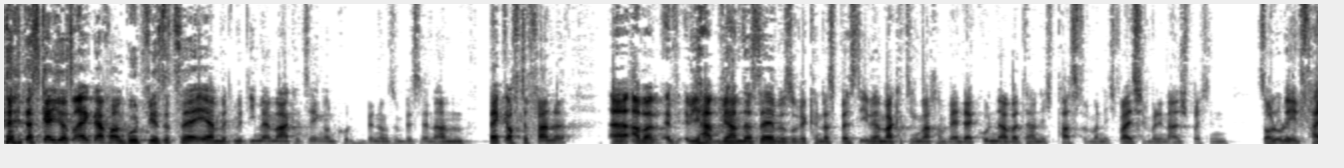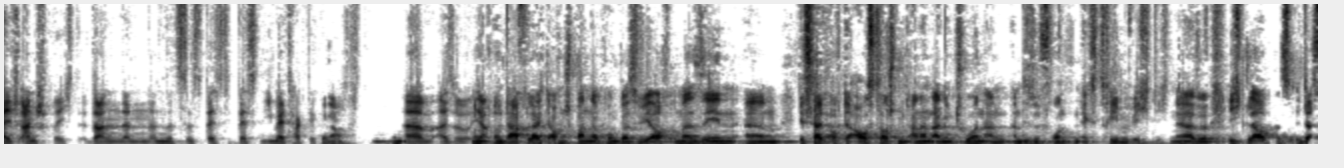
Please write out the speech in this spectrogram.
das kenne ich aus eigener Erfahrung. Gut, wir sitzen ja eher mit, mit E-Mail-Marketing und Kundenbindung so ein bisschen am Back of the Funnel. Äh, aber wir haben, wir haben dasselbe. So, wir können das beste E-Mail-Marketing machen, wenn der Kundenavatar nicht passt, wenn man nicht weiß, wie man ihn ansprechen soll oder ihn falsch anspricht, dann, dann, dann nutzt das best, die besten E-Mail-Taktiken genau. Ähm, also, und, ja. und da vielleicht auch ein spannender Punkt, was wir auch immer sehen, ähm, ist halt auch der Austausch mit anderen Agenturen an, an diesen Fronten extrem wichtig. Ne? Also ich glaube, dass, dass,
